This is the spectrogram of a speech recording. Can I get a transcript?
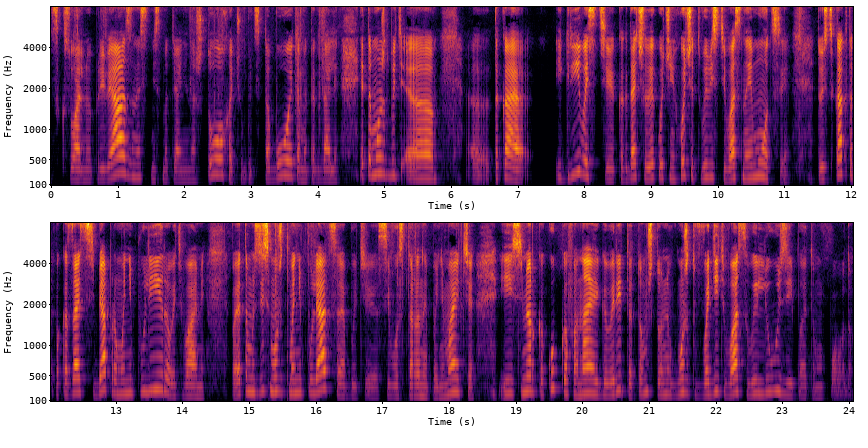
сексуальную привязанность, несмотря ни на что, хочу быть с тобой, там и так далее. Это может быть э, э, такая игривость, когда человек очень хочет вывести вас на эмоции. То есть как-то показать себя, проманипулировать вами. Поэтому здесь может манипуляция быть э, с его стороны, понимаете? И семерка кубков, она и говорит о том, что он может вводить вас в иллюзии по этому поводу.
